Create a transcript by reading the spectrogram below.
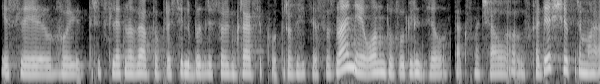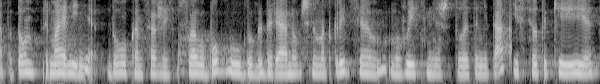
если вы 30 лет назад попросили бы нарисовать график вот развития сознания, он бы выглядел так сначала восходящая прямая, а потом прямая линия до конца жизни. Слава богу, благодаря научным открытиям мы выяснили, что это не так. И все таки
